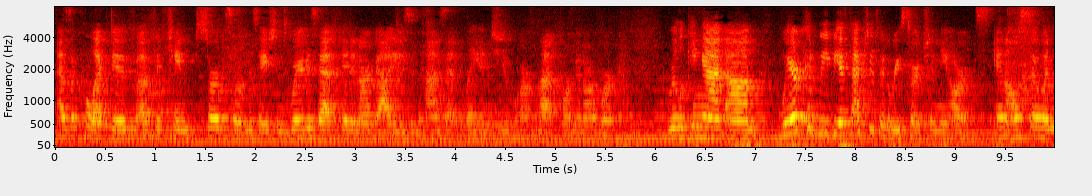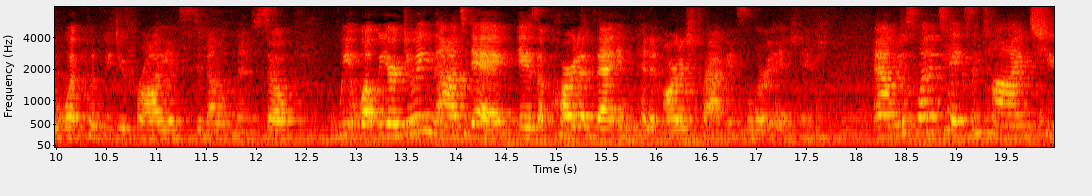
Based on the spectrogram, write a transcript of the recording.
as a collective of 15 service organizations? Where does that fit in our values and how does that play into our platform and our work? We're looking at um, where could we be effective in research in the arts, and also in what could we do for audience development. So we, what we are doing uh, today is a part of that independent artist track. It's the learning exchange. And we just want to take some time to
